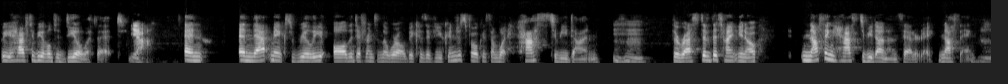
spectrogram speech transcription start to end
but you have to be able to deal with it. Yeah. And and that makes really all the difference in the world because if you can just focus on what has to be done, mm-hmm. the rest of the time, you know, nothing has to be done on Saturday. Nothing. Mm-hmm.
